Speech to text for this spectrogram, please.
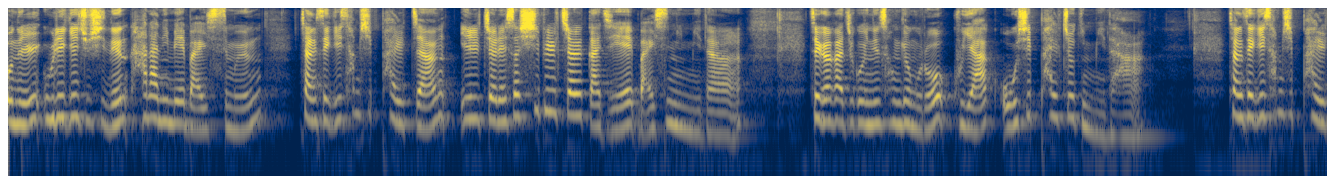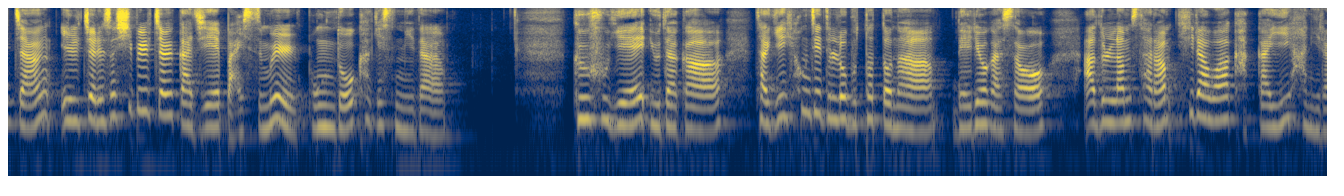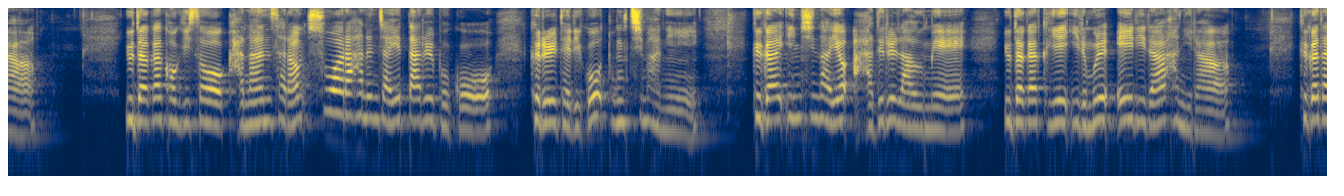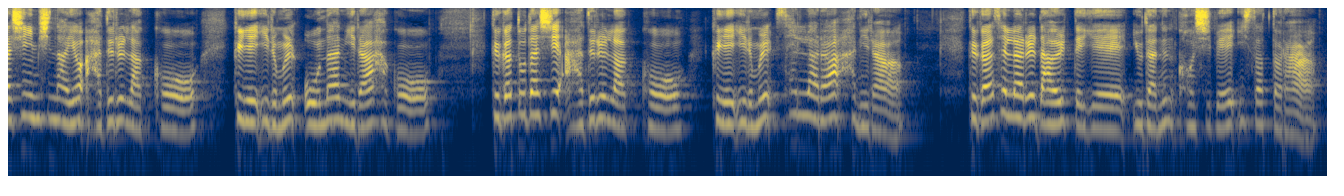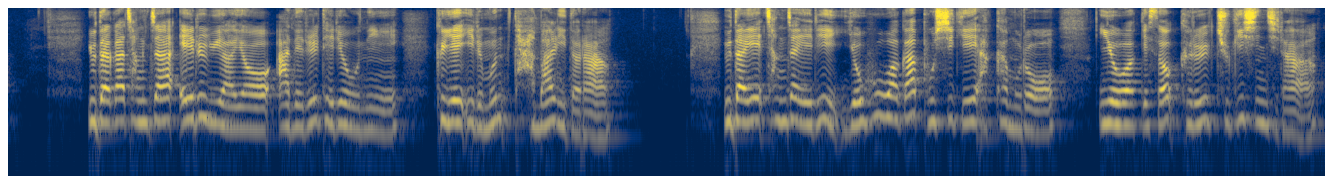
오늘 우리에게 주시는 하나님의 말씀은 창세기 38장 1절에서 11절까지의 말씀입니다. 제가 가지고 있는 성경으로 구약 58쪽입니다. 창세기 38장 1절에서 11절까지의 말씀을 봉독하겠습니다. 그 후에 유다가 자기 형제들로부터 떠나 내려가서 아둘람 사람 히라와 가까이 하니라. 유다가 거기서 가나안 사람 수아라 하는 자의 딸을 보고 그를 데리고 동침하니 그가 임신하여 아들을 낳음에 유다가 그의 이름을 엘이라 하니라. 그가 다시 임신하여 아들을 낳고 그의 이름을 오난이라 하고 그가 또다시 아들을 낳고 그의 이름을 셀라라 하니라. 그가 셀라를 낳을 때에 유다는 거십에 있었더라. 유다가 장자 애를 위하여 아내를 데려오니 그의 이름은 다말이더라. 유다의 장자 엘이 여호와가 보시기에 악함으로 여호와께서 그를 죽이신지라.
